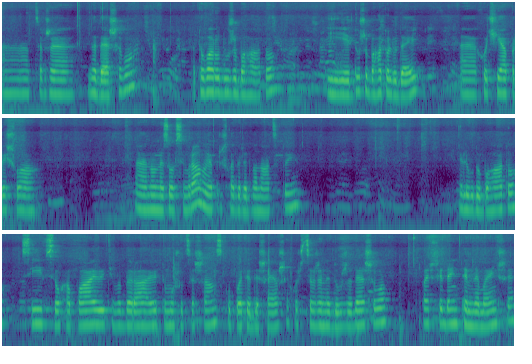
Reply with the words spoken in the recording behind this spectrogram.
Е, Це вже не дешево. Товару дуже багато і дуже багато людей. Е, Хоч я прийшла е, ну не зовсім рано, я прийшла біля 12-ї. Люду багато. Всі все хапають, вибирають, тому що це шанс купити дешевше, хоч це вже не дуже дешево. Перший день, тим не менше.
